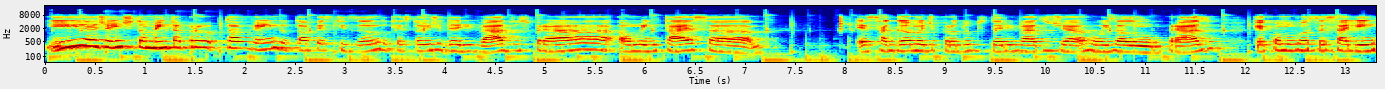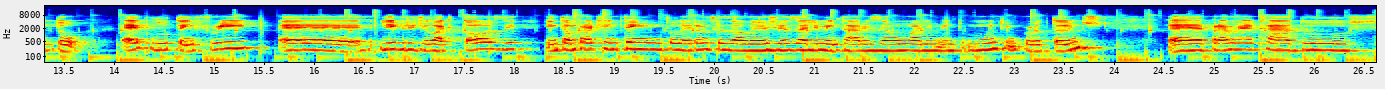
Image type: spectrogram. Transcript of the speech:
E a gente também está tá vendo, está pesquisando questões de derivados para aumentar essa, essa gama de produtos derivados de arroz a longo prazo, porque como você salientou, é gluten free, é livre de lactose. Então, para quem tem intolerâncias, alergias alimentares, é um alimento muito importante. É, para mercados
